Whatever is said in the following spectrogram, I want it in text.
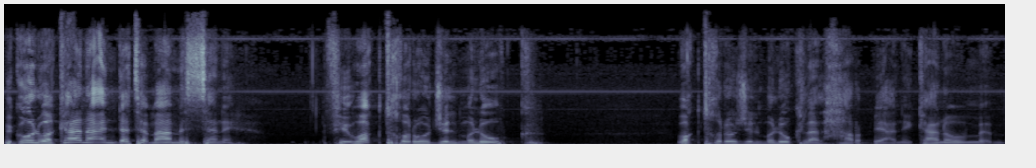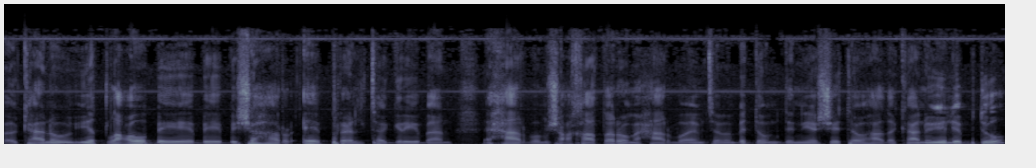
بيقول وكان عند تمام السنة في وقت خروج الملوك. وقت خروج الملوك للحرب يعني. كانوا كانوا يطلعوا بشهر إبريل تقريبا. يحاربوا مش على خاطرهم يحاربوا أمتى؟ ما بدهم الدنيا شتاء وهذا كانوا يلبدوا.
